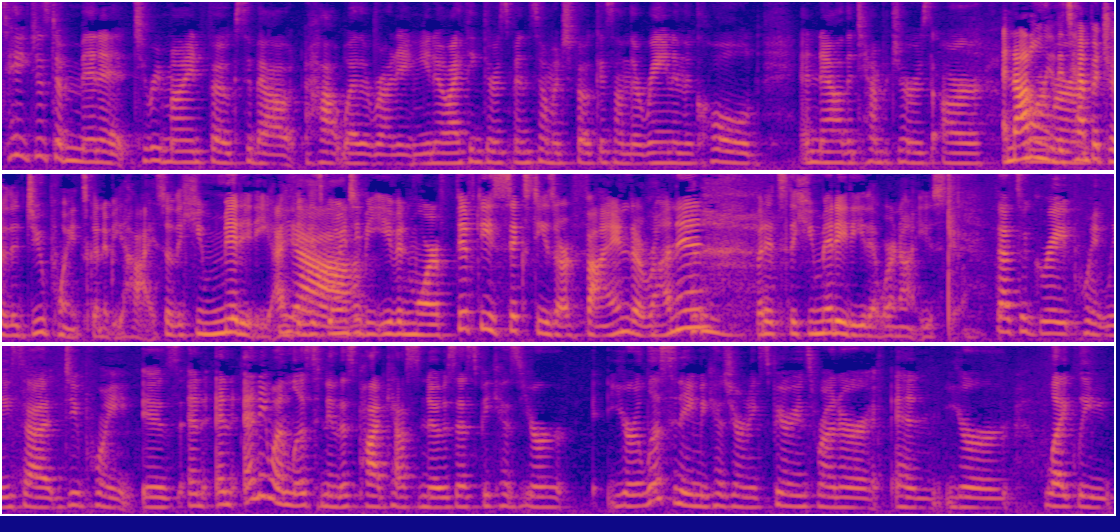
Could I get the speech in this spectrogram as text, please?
take just a minute to remind folks about hot weather running you know i think there's been so much focus on the rain and the cold and now the temperatures are And not only the temperature, the dew point's going to be high. So the humidity, I think, is going to be even more. 50s, 60s are fine to run in, but it's the humidity that we're not used to. that's a great point lisa dew point is and, and anyone listening to this podcast knows this because you're you're listening because you're an experienced runner and you're likely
